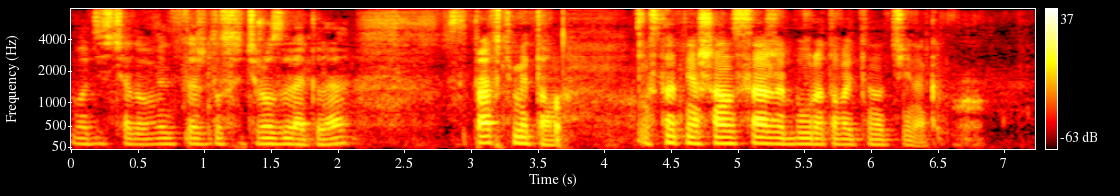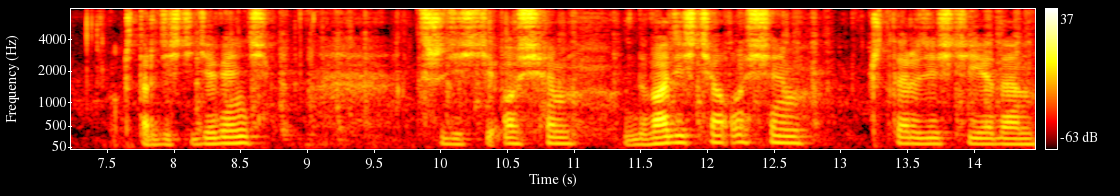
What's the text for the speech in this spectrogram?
22, więc też dosyć rozlegle. Sprawdźmy to. Ostatnia szansa, żeby uratować ten odcinek. 49, 38, 28, 41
